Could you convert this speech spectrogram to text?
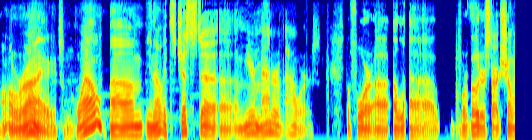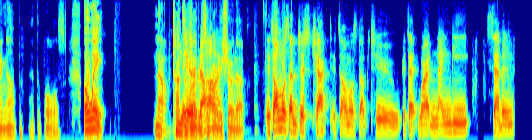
All right. Well, um, you know, it's just a, a, a mere matter of hours before uh, ele- uh, uh, before voters start showing up at the polls. Oh wait, no, tons of They're voters have already showed up. It's almost, I've just checked, it's almost up to, it's at, we're at 97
